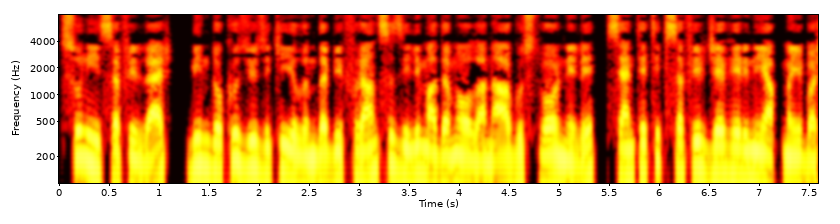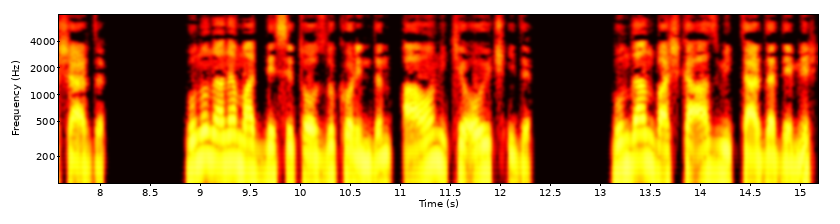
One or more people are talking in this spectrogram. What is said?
Suni safirler, 1902 yılında bir Fransız ilim adamı olan Auguste Vornel'i, sentetik safir cevherini yapmayı başardı. Bunun ana maddesi tozlu korindon, A12O3 idi. Bundan başka az miktarda demir,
